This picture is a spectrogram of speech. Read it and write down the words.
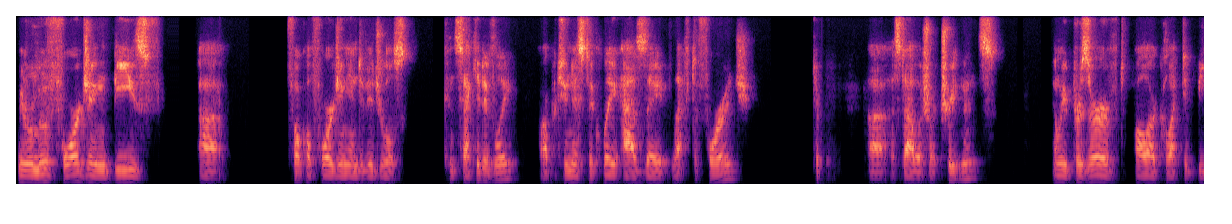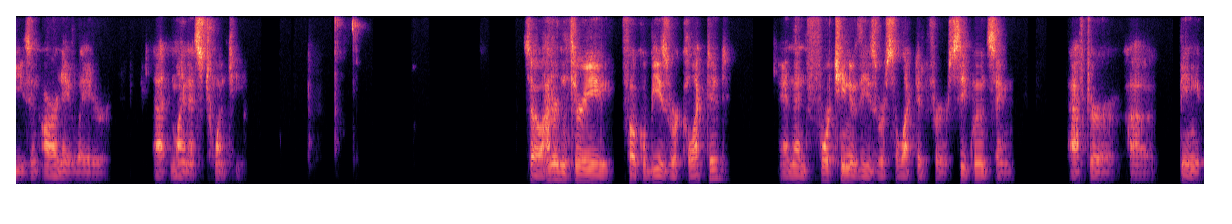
We removed foraging bees, uh, focal foraging individuals consecutively, opportunistically as they left to forage to uh, establish our treatments. And we preserved all our collected bees in RNAlater at minus 20. So 103 focal bees were collected, and then 14 of these were selected for sequencing after uh, being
